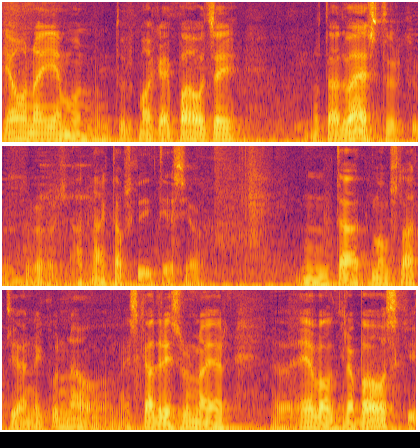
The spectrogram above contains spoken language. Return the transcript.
jaunajiem un turpmākajai paudzei nu, tāda vēsture, kur, kur atnākt apskatīties. Jau. Mm, tāda mums Latvijā nekur nav. Es kādreiz runāju ar uh, Evaldu Grabovski.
